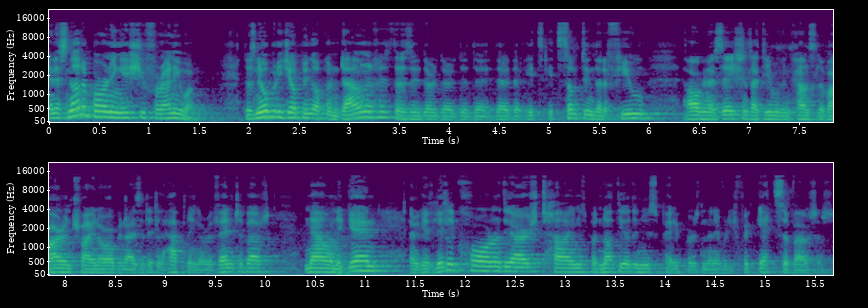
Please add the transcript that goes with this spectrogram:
And it's not a burning issue for anyone. There's nobody jumping up and down at it. it's, it's something that a few organisations like the Immigrant Council of Ireland try and organise a little happening or event about now and again, and we get a little corner of the Irish Times, but not the other newspapers, and then everybody forgets about it.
